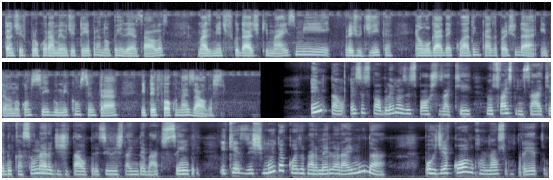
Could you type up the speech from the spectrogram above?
então tive que procurar meio de ter para não perder as aulas, mas minha dificuldade que mais me prejudica é um lugar adequado em casa para estudar, então eu não consigo me concentrar e ter foco nas aulas. Então, esses problemas expostos aqui nos faz pensar que a educação na era digital precisa estar em debate sempre e que existe muita coisa para melhorar e mudar. Por de acordo com Nelson Preto,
